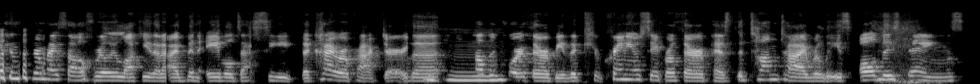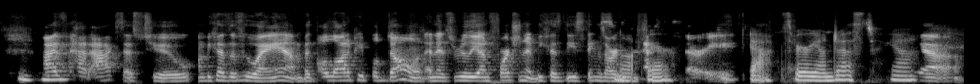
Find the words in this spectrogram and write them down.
I consider myself really lucky that I've been able to see the chiropractor, the mm-hmm. pelvic floor therapy, the craniosacral therapist, the tongue tie release, all these things mm-hmm. I've had access to because of who I am. But a lot of people don't. And it's really unfortunate because these things it's are not necessary. Fair. Yeah, it's very unjust. Yeah. Yeah.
